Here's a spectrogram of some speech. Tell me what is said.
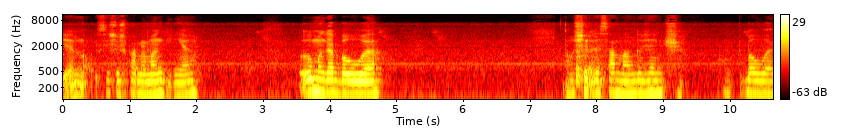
E é nóis. Deixa eu chupar minha manguinha. Ô, manga boa. Olha o cheiro dessa manga, gente. Muito boa.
